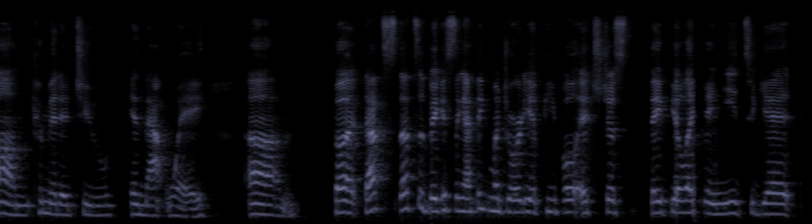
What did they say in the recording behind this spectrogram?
um, committed to in that way. Um, but that's that's the biggest thing. I think majority of people, it's just they feel like they need to get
